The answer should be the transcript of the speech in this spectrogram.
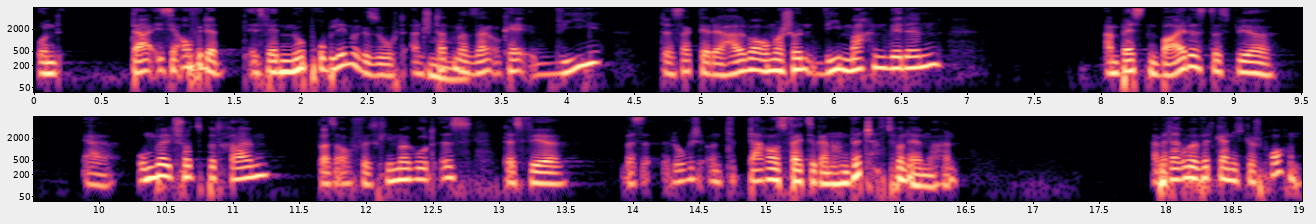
Und da ist ja auch wieder, es werden nur Probleme gesucht, anstatt mhm. man zu sagen, okay, wie, das sagt ja der Halber auch immer schön, wie machen wir denn am besten beides, dass wir ja, Umweltschutz betreiben, was auch fürs Klima gut ist, dass wir, was logisch, und daraus vielleicht sogar noch ein Wirtschaftsmodell machen. Aber darüber wird gar nicht gesprochen.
